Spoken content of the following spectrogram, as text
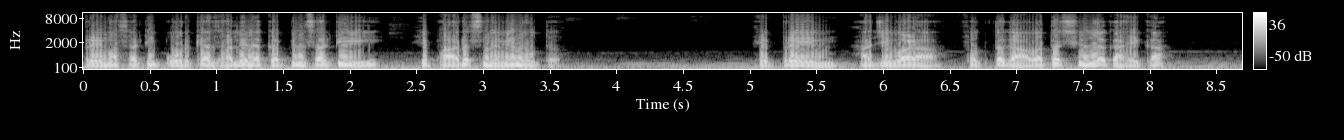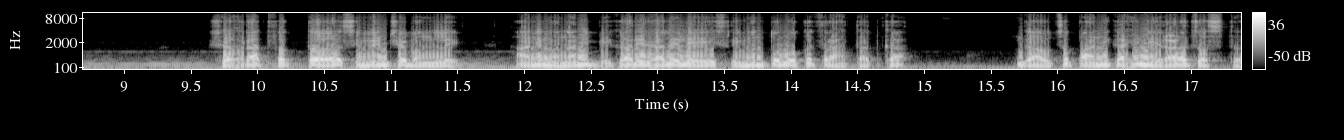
प्रेमासाठी पोरक्या झालेल्या कपिलसाठी हे फारच नवीन होतं. हे प्रेम हा जिव्हाळा फक्त गावातच शिल्लक आहे का? शहरात फक्त सिमेंटचे बंगले आणि मनाने भिकारी झालेले श्रीमंत लोकच राहतात का? गावचं पाणी काही निराळच असतं.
